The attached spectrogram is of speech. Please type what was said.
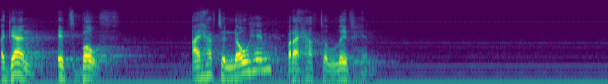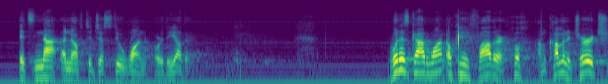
Again, it's both. I have to know him, but I have to live him. It's not enough to just do one or the other. What does God want? Okay, Father, I'm coming to church.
